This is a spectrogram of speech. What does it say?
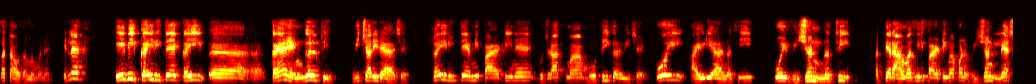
બતાવો તમે મને. એટલે એ બી કઈ રીતે કઈ કયા એંગલથી વિચારી રહ્યા છે? કઈ રીતે એમની પાર્ટીને ગુજરાતમાં મોટી કરવી છે? કોઈ આઈડિયા નથી કોઈ વિઝન નથી. અત્યારે આમ આદમી પાર્ટીમાં પણ વિઝન લેસ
